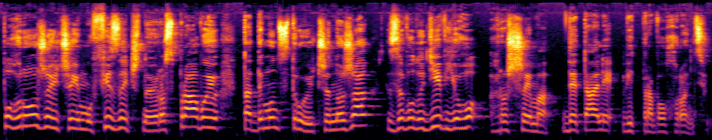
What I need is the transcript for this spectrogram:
погрожуючи йому фізичною розправою та демонструючи ножа, заволодів його грошима. Деталі від правоохоронців.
